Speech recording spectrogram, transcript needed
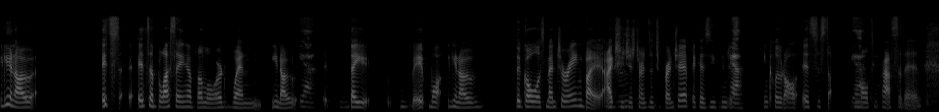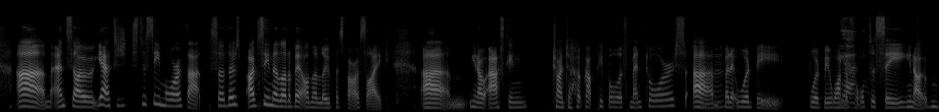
you know it's it's a blessing of the lord when you know yeah, they it want you know the goal is mentoring but it actually just turns into friendship because you can just Yeah. include all it's just yeah. multifaceted um and so yeah to just to see more of that so there's i've seen a little bit on the loop as far as like um you know asking trying to hook up people with mentors um Mhm. but it would be would be wonderful to see you know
